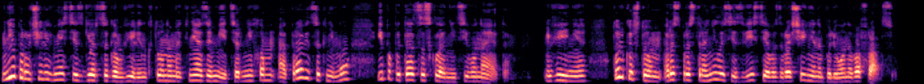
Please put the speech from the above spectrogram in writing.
Мне поручили вместе с герцогом Веллингтоном и князем Меттернихом отправиться к нему и попытаться склонить его на это. В Вене только что распространилось известие о возвращении Наполеона во Францию.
